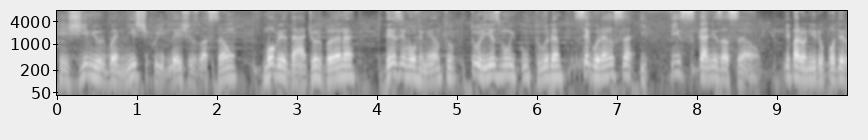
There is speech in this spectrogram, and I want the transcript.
regime urbanístico e legislação, mobilidade urbana desenvolvimento, turismo e cultura, segurança e fiscalização. E para unir o poder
